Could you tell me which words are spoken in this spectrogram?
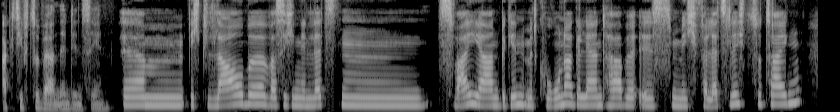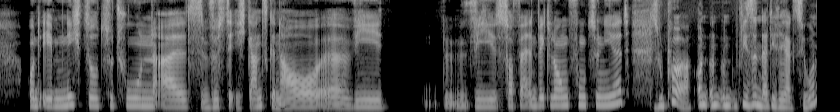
aktiv zu werden in den Szenen? Ähm, ich glaube, was ich in den letzten zwei Jahren beginnend mit Corona gelernt habe, ist, mich verletzlich zu zeigen und eben nicht so zu tun, als wüsste ich ganz genau, äh, wie wie Softwareentwicklung funktioniert. Super. Und, und, und wie sind da die Reaktionen?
